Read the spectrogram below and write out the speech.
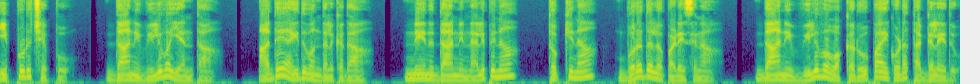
ఇప్పుడు చెప్పు. దాని విలువ ఎంత? అదే ఐదు వందలు కదా. నేను దాన్ని నలిపినా తొక్కినా బురదలో పడేసినా. దాని విలువ ఒక్క రూపాయి కూడా తగ్గలేదు.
